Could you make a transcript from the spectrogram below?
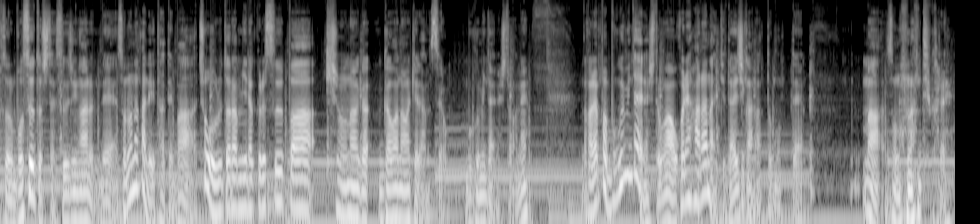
その母数とした数字があるんでその中で立てば超ウルトラミラクルスーパー希少な側なわけなんですよ。僕みたいな人はね。だからやっぱ僕みたいな人がお金払わないって大事かなと思って。まあ、その、なんていうかね、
